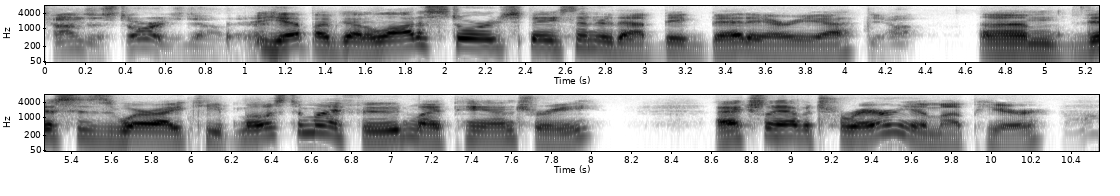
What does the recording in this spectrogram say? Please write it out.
Tons of storage down there. Yep, I've got a lot of storage space under that big bed area. Yeah. Um, this is where I keep most of my food, my pantry. I actually have a terrarium up here. Wow.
